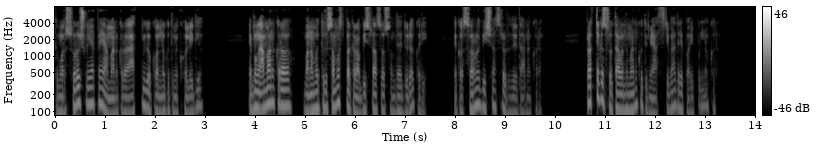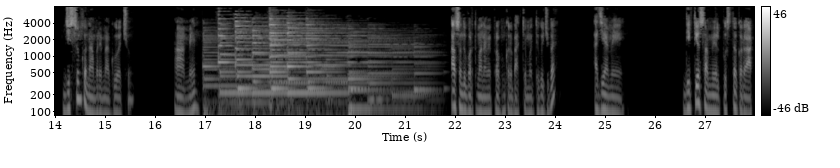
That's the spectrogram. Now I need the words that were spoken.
ତୁମର ସ୍ୱର ଶୁଣିବା ପାଇଁ ଆମମାନଙ୍କର ଆତ୍ମିକ କର୍ଣ୍ଣକୁ ତୁମେ ଖୋଲିଦିଅ ଏବଂ ଆମମାନଙ୍କର ମନ ମଧ୍ୟରୁ ସମସ୍ତ ପ୍ରକାର ଅବିଶ୍ୱାସ ଓ ସନ୍ଦେହ ଦୂର କରି ଏକ ସରଳ ବିଶ୍ୱାସର ହୃଦୟ ଦାନ କର। ପ୍ରତ୍ୟେକ ଶ୍ରୋତାବନ୍ଧୁମାନଙ୍କୁ ତୁମେ ଆଶୀର୍ବାଦରେ ପରିପୂର୍ଣ୍ଣ କର। ଯୀଶୁଙ୍କ ନାମରେ ମାଗୁଅଛୁ। ଆସନ୍ତୁ ବର୍ତ୍ତମାନ ଆମେ ପ୍ରଭୁଙ୍କର ବାକ୍ୟ ମଧ୍ୟକୁ ଯିବା। ଆଜି ଆମେ ଦ୍ୱିତୀୟ ସାମୁଏଲ ପୁସ୍ତକର ଆଠ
